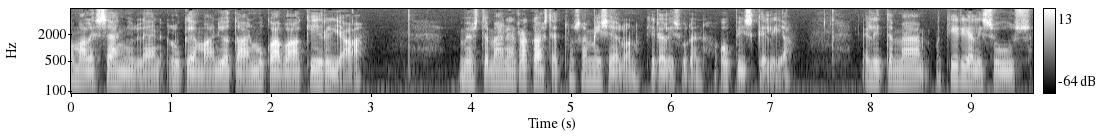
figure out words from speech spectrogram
omalle sängylleen lukemaan jotain mukavaa kirjaa. Myös tämä hänen rakastettunsa Michel on kirjallisuuden opiskelija. Eli tämä kirjallisuus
